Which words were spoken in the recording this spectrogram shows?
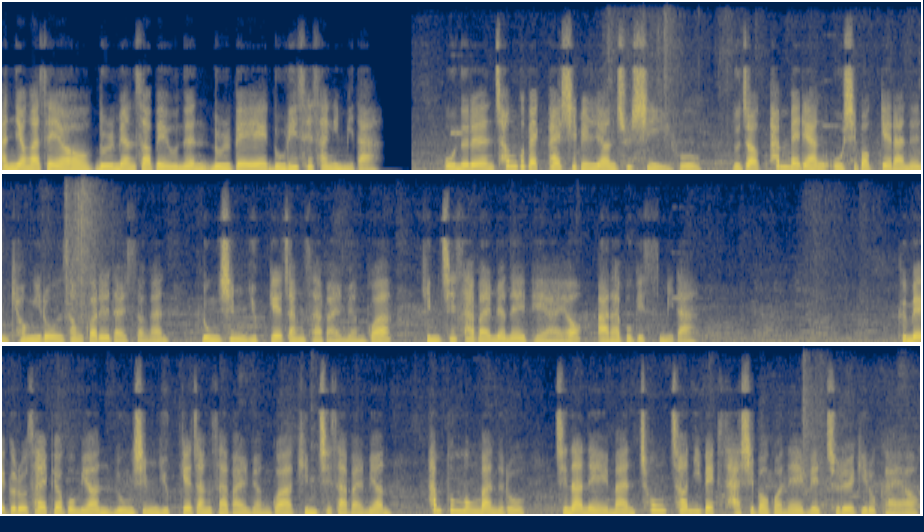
안녕하세요. 놀면서 배우는 놀배의 놀이 세상입니다. 오늘은 1981년 출시 이후 누적 판매량 50억 개라는 경이로운 성과를 달성한 농심 6개 장사 발면과 김치 사발면에 대하여 알아보겠습니다. 금액으로 살펴보면 농심 6개 장사 발면과 김치 사발면 한 품목만으로 지난해에만 총 1240억 원의 매출을 기록하여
